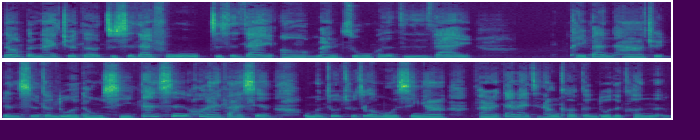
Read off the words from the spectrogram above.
然后本来觉得只是在服务，只是在呃满足，或者只是在陪伴他去认识更多的东西，但是后来发现，我们做出这个模型啊，反而带来这堂课更多的可能。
